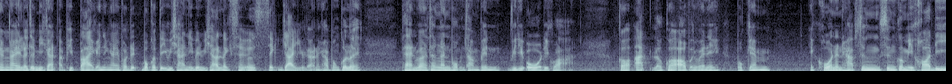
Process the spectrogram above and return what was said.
ยังไง แล้วจะมีการอภิปรายกันยังไง เพราะปกติวิชานี้เป็นวิชา lecture sec ใหญ่อยู่แล้วนะครับ ผมก็เลย plan ว่าถ้างั้นผมทำเป็นวิดีโอดีกว่า ก็อัดแล้วก็เอาไปไว้ในโปรแกรม Echo นะครับ ซึ่งซึ่งก็มีข้อดี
